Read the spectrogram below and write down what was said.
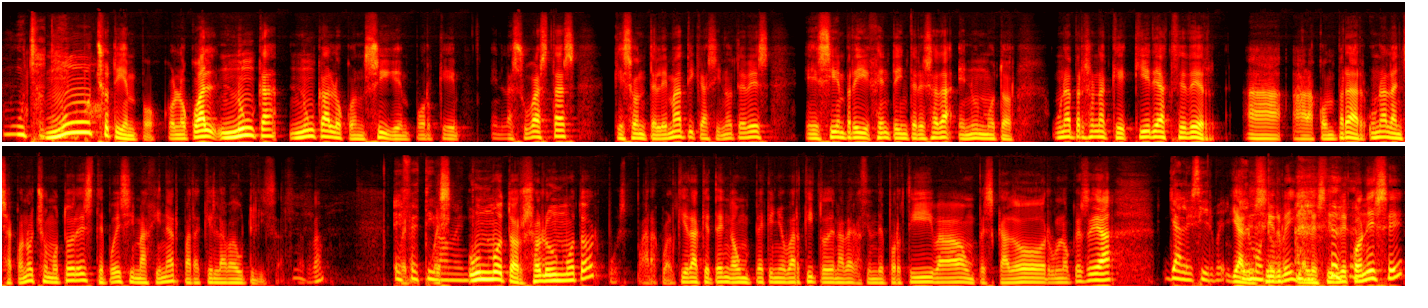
mucho tiempo. mucho tiempo, con lo cual nunca, nunca lo consiguen, porque en las subastas que son telemáticas y no te ves, eh, siempre hay gente interesada en un motor. Una persona que quiere acceder a, comprar una lancha con ocho motores, te puedes imaginar para qué la va a utilizar, ¿verdad? Pues Efectivamente. un motor, solo un motor, pues para cualquiera que tenga un pequeño barquito de navegación deportiva, un pescador, uno que sea. Ya le sirve. Ya le sirve, ya le sirve con ese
